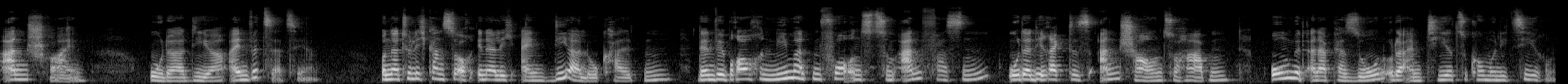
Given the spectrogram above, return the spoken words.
anschreien oder dir einen Witz erzählen. Und natürlich kannst du auch innerlich einen Dialog halten, denn wir brauchen niemanden vor uns zum Anfassen oder direktes Anschauen zu haben, um mit einer Person oder einem Tier zu kommunizieren.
